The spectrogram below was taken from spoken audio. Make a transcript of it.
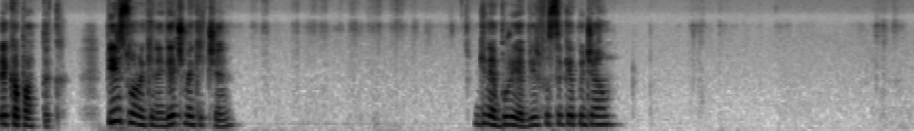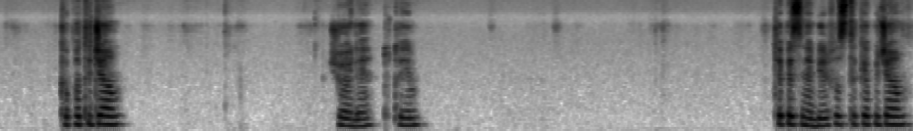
ve kapattık. Bir sonrakine geçmek için yine buraya bir fıstık yapacağım. Kapatacağım. Şöyle tutayım. Tepesine bir fıstık yapacağım.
